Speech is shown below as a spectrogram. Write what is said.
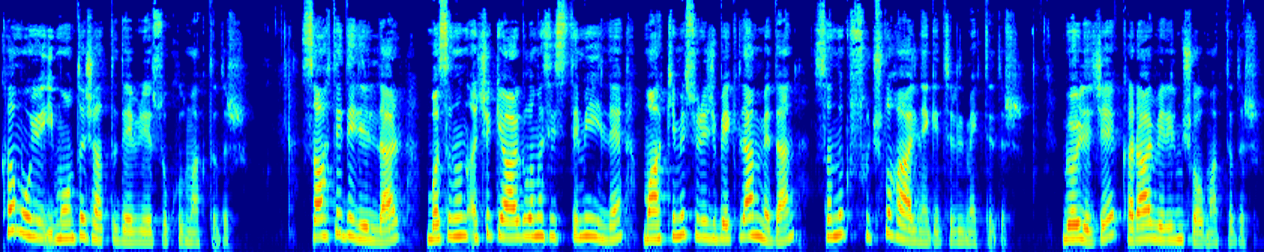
kamuoyu montaj hattı devreye sokulmaktadır. Sahte deliller, basının açık yargılama sistemi ile mahkeme süreci beklenmeden sanık suçlu haline getirilmektedir. Böylece karar verilmiş olmaktadır.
